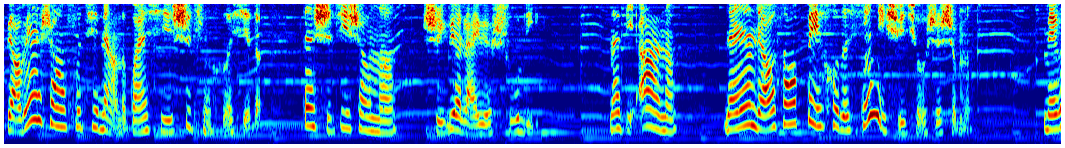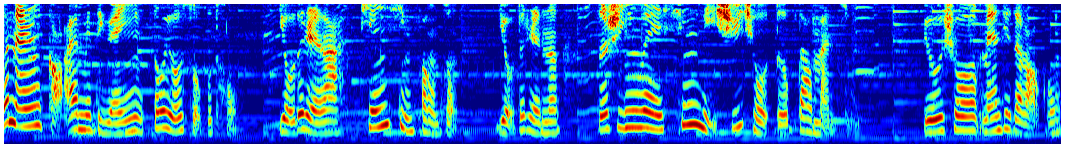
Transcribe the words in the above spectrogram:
表面上夫妻俩的关系是挺和谐的，但实际上呢？是越来越疏离。那第二呢？男人聊骚背后的心理需求是什么？每个男人搞暧昧的原因都有所不同。有的人啊，天性放纵；有的人呢，则是因为心理需求得不到满足。比如说 Mandy 的老公，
